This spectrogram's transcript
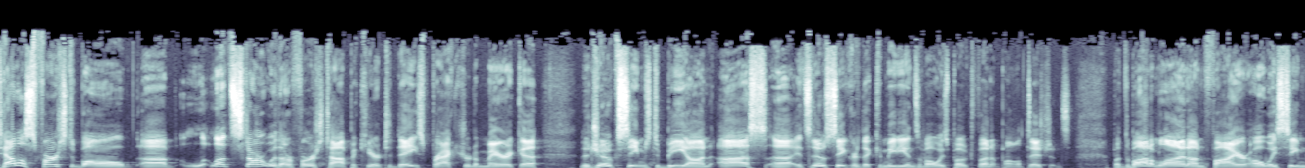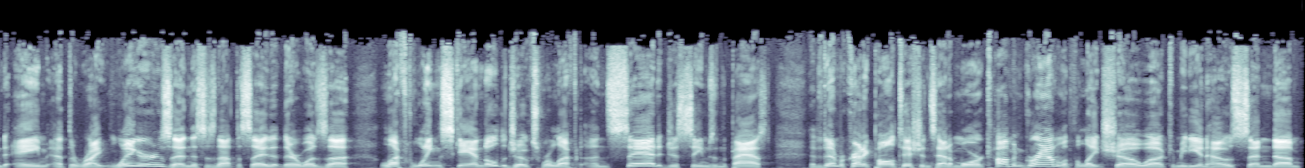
tell us first of all. Uh, l- let's start with our first topic here. Today's fractured America. The joke seems to be on us. Uh, it's no secret that comedians have always poked fun at politicians. But the bottom line on fire always seemed to aim at the right wingers. And this is not to say that there was a left wing scandal. The jokes were left unsaid. It just seems in the past that the Democratic politicians had a more common ground with the late show uh, comedian hosts. And. Um,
